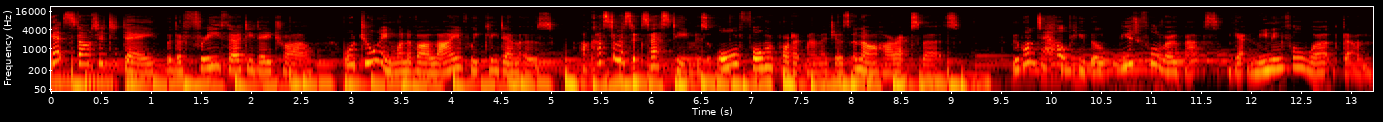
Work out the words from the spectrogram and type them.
Get started today with a free 30 day trial or join one of our live weekly demos. Our customer success team is all former product managers and AHA experts. We want to help you build beautiful roadmaps and get meaningful work done.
